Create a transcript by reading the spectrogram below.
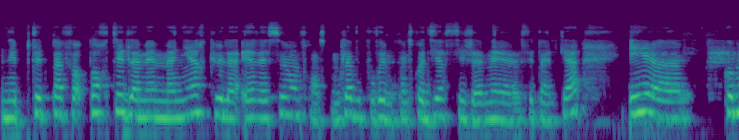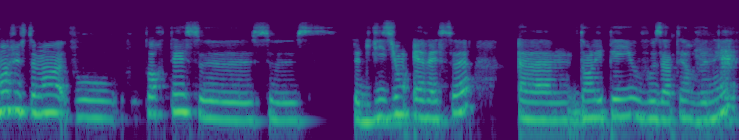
n'est peut-être pas portée de la même manière que la RSE en France. Donc là, vous pouvez me contredire si jamais c'est pas le cas. Et euh, comment justement vous, portez ce, ce- cette vision RSE euh, dans les pays où vous intervenez?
